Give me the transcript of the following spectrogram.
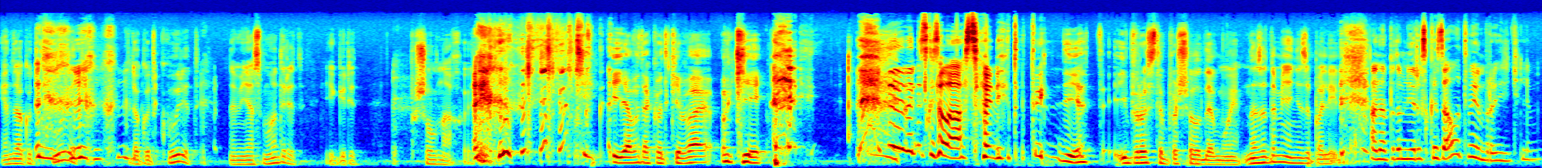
И она так вот курит, так вот курит, на меня смотрит и говорит, пошел нахуй. И я вот так вот киваю, окей, Она не сказала, а, Саня, это ты. нет. И просто пошел домой. Но зато меня не запалили. Она потом не рассказала твоим родителям?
